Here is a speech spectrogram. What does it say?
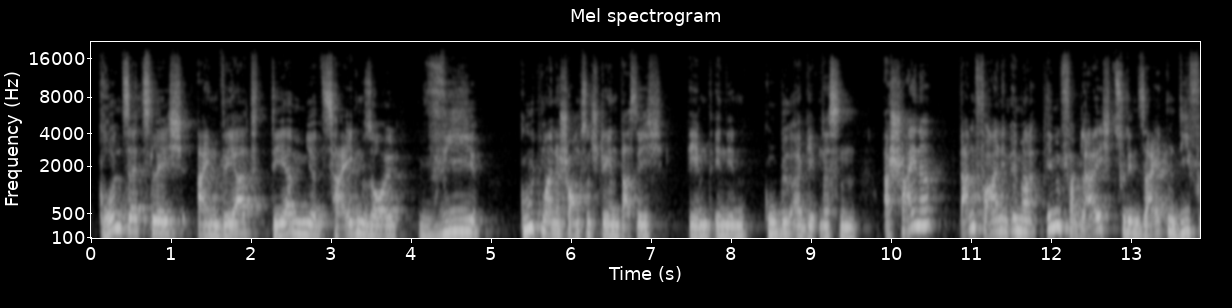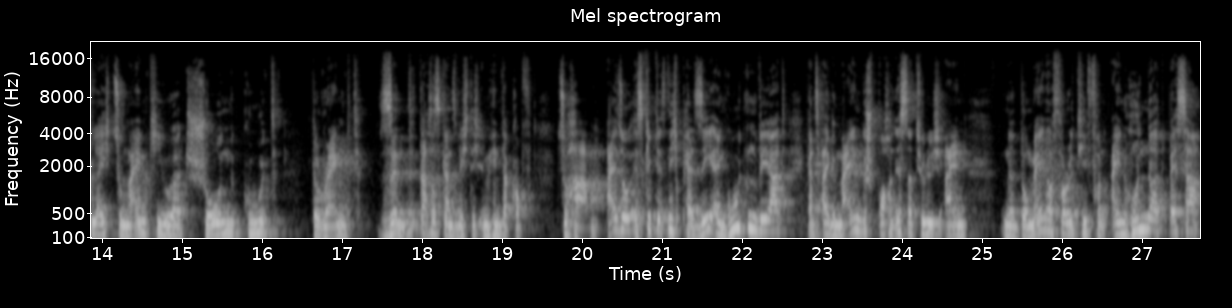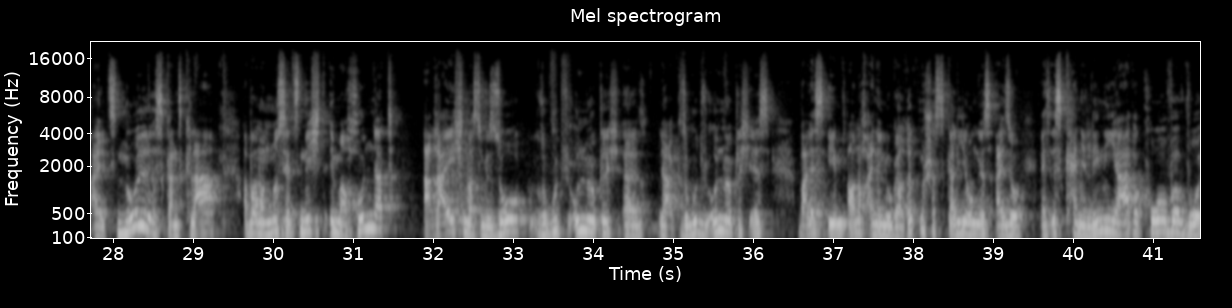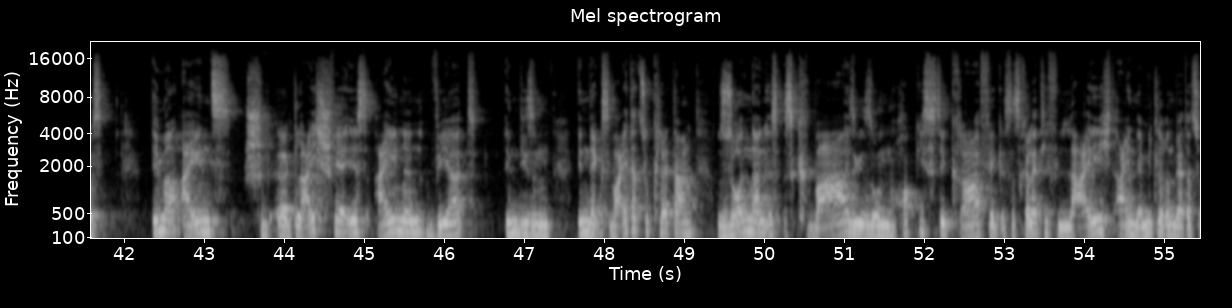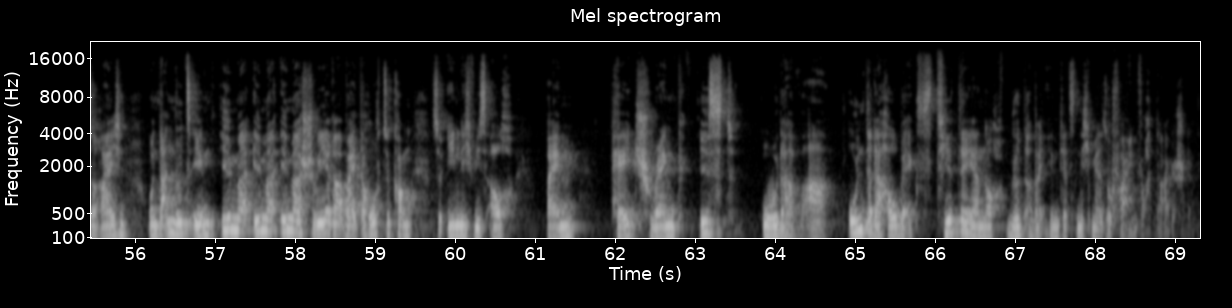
grundsätzlich ein Wert, der mir zeigen soll, wie gut meine Chancen stehen, dass ich eben in den Google-Ergebnissen erscheine. Dann vor allem immer im Vergleich zu den Seiten, die vielleicht zu meinem Keyword schon gut gerankt sind. Das ist ganz wichtig im Hinterkopf zu haben. Also es gibt jetzt nicht per se einen guten Wert. Ganz allgemein gesprochen ist natürlich ein, eine Domain Authority von 100 besser als 0, das ist ganz klar. Aber man muss jetzt nicht immer 100 erreichen, was sowieso so gut wie unmöglich, äh, ja, so gut wie unmöglich ist, weil es eben auch noch eine logarithmische Skalierung ist. Also es ist keine lineare Kurve, wo es immer eins äh, gleich schwer ist, einen Wert in diesem Index weiter zu klettern, sondern es ist quasi so ein Hockeystick-Grafik. Es ist relativ leicht, einen der mittleren Werte zu erreichen und dann wird es eben immer, immer, immer schwerer, weiter hochzukommen, so ähnlich wie es auch beim PageRank ist oder war. Unter der Haube existiert der ja noch, wird aber eben jetzt nicht mehr so vereinfacht dargestellt.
